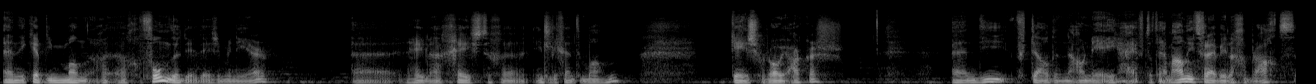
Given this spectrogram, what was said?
En ik heb die man ge- eh, gevonden, de- deze meneer. Eh, een hele geestige, intelligente man. Kees Roy Akkers. En die vertelde, nou nee, hij heeft dat helemaal niet vrijwillig gebracht.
